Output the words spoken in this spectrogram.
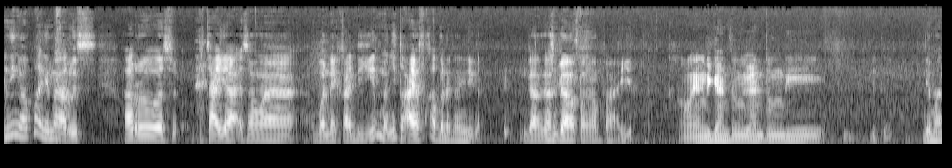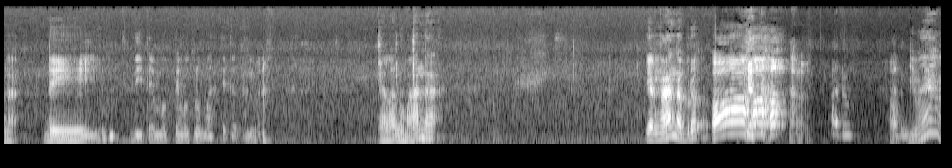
ini ngapain harus harus percaya sama boneka diem, ini tuh AFK bonekanya juga. Gak gak gak apa-ngapain. oh yang digantung-gantung di itu Di mana? Di di tembok-tembok rumah itu gimana Kela lu mana? Yang mana, Bro? Oh. Aduh. oh, gimana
